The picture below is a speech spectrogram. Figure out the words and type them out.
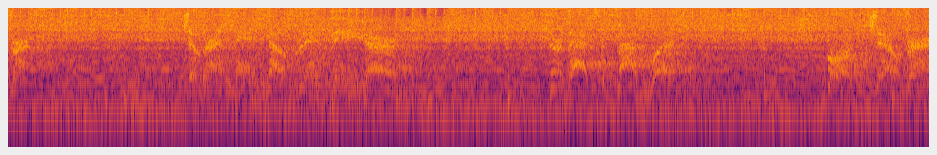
children. In oblivion There's that's For children.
